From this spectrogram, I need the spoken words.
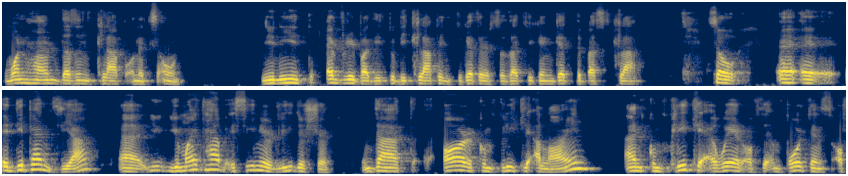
one hand doesn't clap on its own. You need everybody to be clapping together so that you can get the best clap. So uh, uh, it depends, yeah? Uh, you, you might have a senior leadership that are completely aligned and completely aware of the importance of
